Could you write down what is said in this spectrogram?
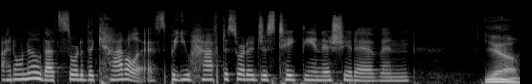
I don't know, that's sort of the catalyst. But you have to sort of just take the initiative and yeah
